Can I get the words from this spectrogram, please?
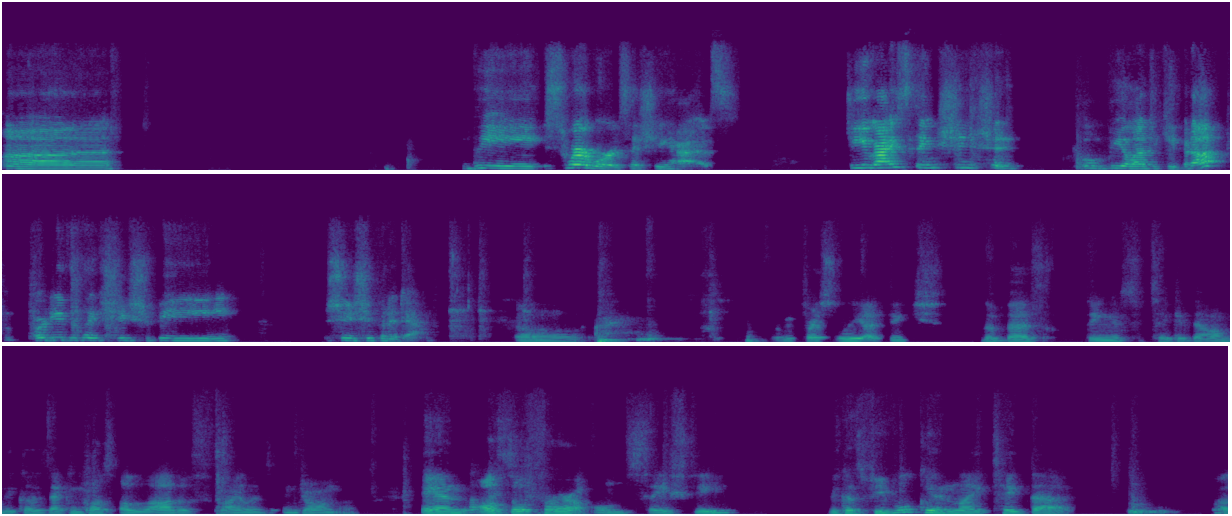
uh, the swear words that she has. Do you guys think she should be allowed to keep it up, or do you think she should be she should put it down? Uh, me personally, I think the best thing is to take it down because that can cause a lot of violence and drama, and okay. also for her own safety, because people can like take that a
